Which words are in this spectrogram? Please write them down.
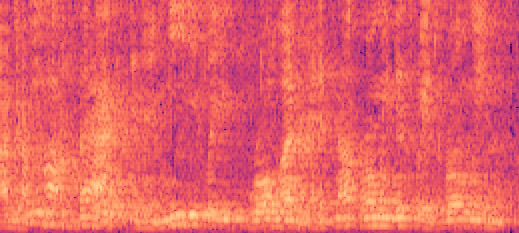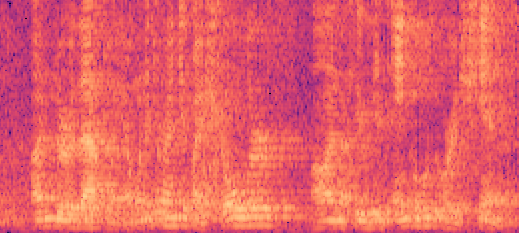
I'm gonna hop back and immediately roll under. And it's not rolling this way, it's rolling under that way. I wanna try and get my shoulder onto his ankles or his shins.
